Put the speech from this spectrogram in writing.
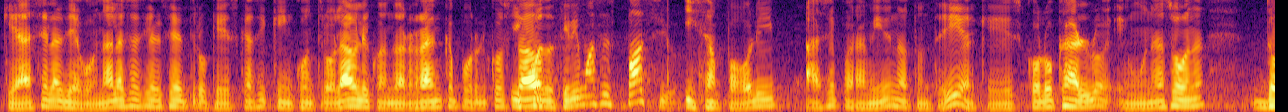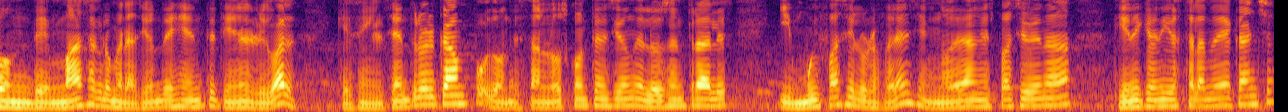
que hace las diagonales hacia el centro, que es casi que incontrolable cuando arranca por el costado. Y cuando tiene más espacio. Y San Paoli hace para mí una tontería, que es colocarlo en una zona donde más aglomeración de gente tiene el rival, que es en el centro del campo, donde están los contenciones, los centrales, y muy fácil lo referencian, no le dan espacio de nada, tiene que venir hasta la media cancha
